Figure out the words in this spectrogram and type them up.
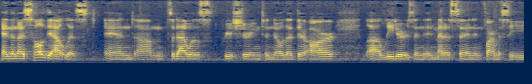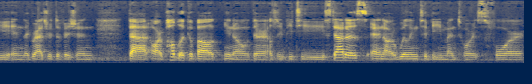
and then I saw the outlist, and um, so that was reassuring to know that there are uh, leaders in, in medicine and pharmacy in the graduate division that are public about you know their LGBT status and are willing to be mentors for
